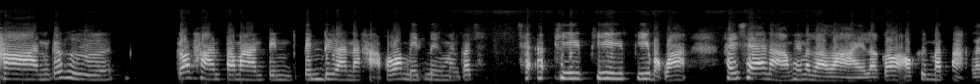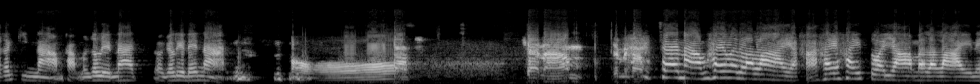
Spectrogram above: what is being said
ทานก็คือ ก็ทานประมาณเป็นเป็นเดือนนะคะ เพราะว่าเม็ดหนึ่งมันก็แช่พี่พี่พี่บอกว่าให้แช่น้ำให้มันละลาย แล้วก็เอาขึ้นมาตักแล้วก็กินน้ำค่ะ มันก็เลยน่ามันก็เลยได้นาน อ๋อครับ แช่น้ำใช่ไหมครับ แช่น้ำให้มันละลายอะค่ะ ให้ให้ตัวยามันละลายใน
